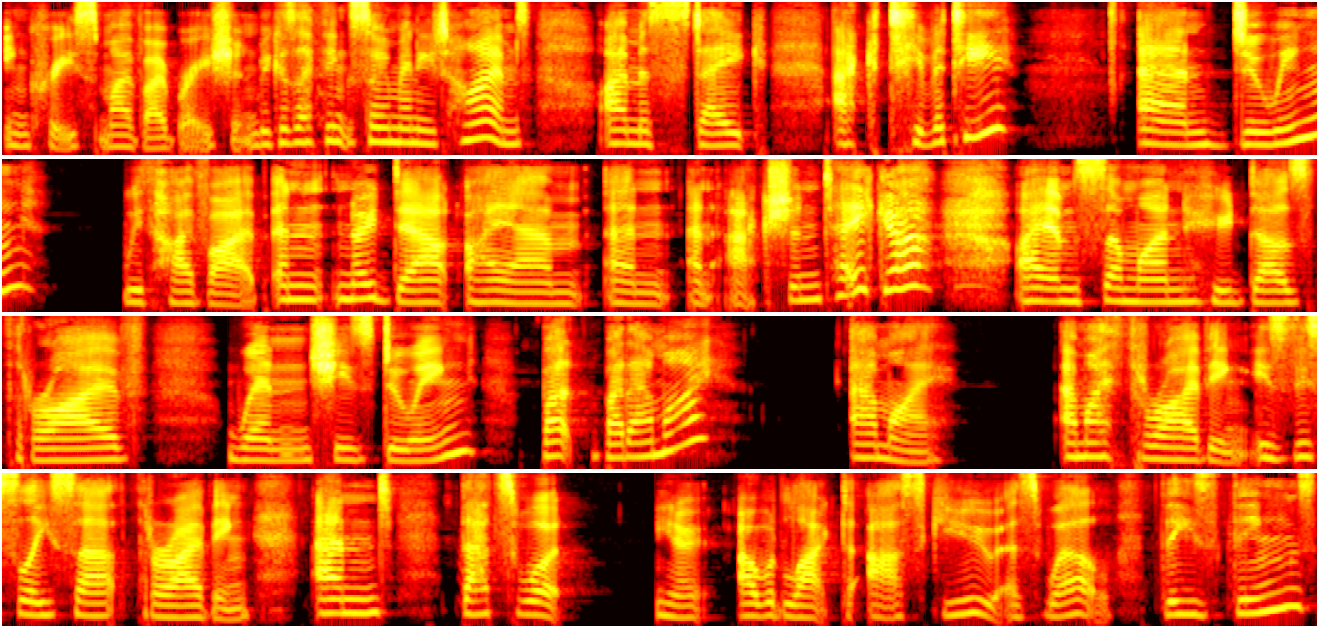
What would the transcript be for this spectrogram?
increase my vibration because I think so many times I mistake activity and doing with high vibe. And no doubt I am an, an action taker. I am someone who does thrive when she's doing, but but am I? Am I? Am I thriving? Is this Lisa thriving? And that's what you know, I would like to ask you as well. These things,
